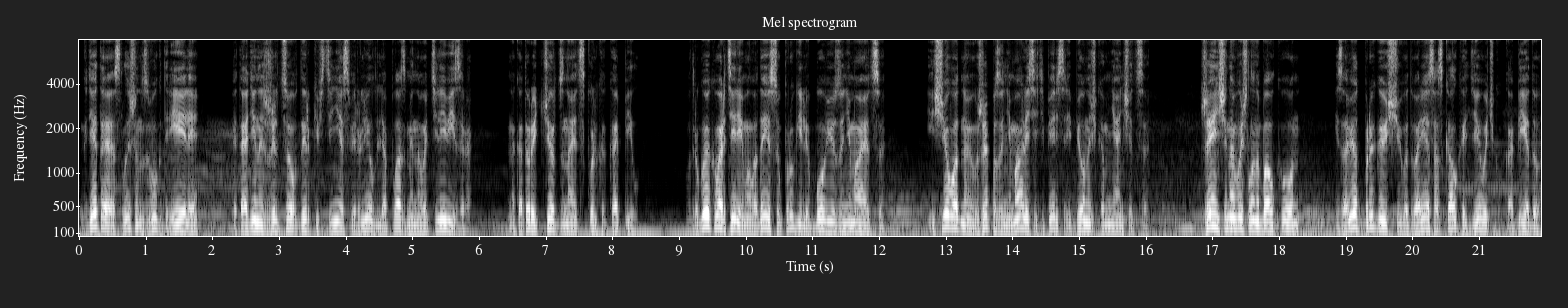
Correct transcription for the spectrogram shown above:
Где-то слышен звук дрели. Это один из жильцов дырки в стене сверлил для плазменного телевизора, на который черт знает сколько копил. В другой квартире молодые супруги любовью занимаются. Еще в одной уже позанимались и теперь с ребеночком нянчатся. Женщина вышла на балкон и зовет прыгающую во дворе со скалкой девочку к обеду.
